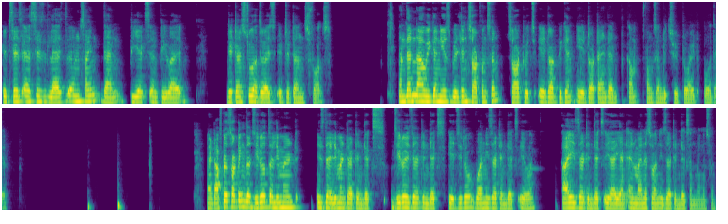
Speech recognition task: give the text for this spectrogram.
it says s is less than sign then px and py returns true otherwise it returns false and then now we can use built-in sort function sort which a dot begin a dot end and comp function which we provide over there. And after sorting the zeroth element is the element at index 0 is at index a0 1 is at index a1 i is at index ai and n minus 1 is at index n minus 1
